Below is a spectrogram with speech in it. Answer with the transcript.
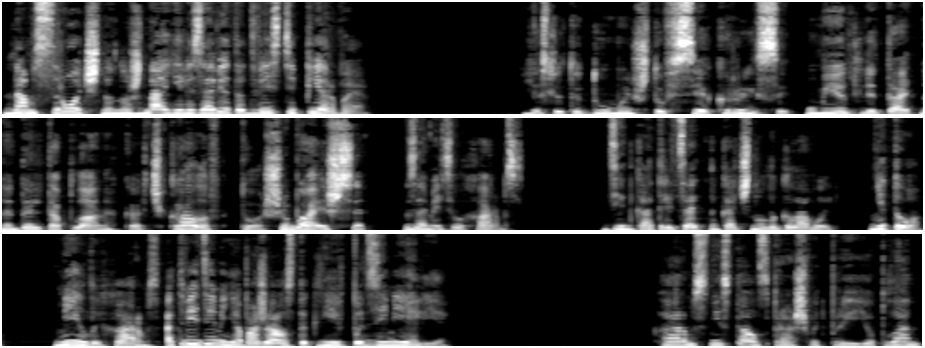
Нам срочно нужна Елизавета 201-я!» «Если ты думаешь, что все крысы умеют летать на дельтапланах, как Чкалов, то ошибаешься», — заметил Хармс. Динка отрицательно качнула головой. «Не то. «Милый Хармс, отведи меня, пожалуйста, к ней в подземелье!» Хармс не стал спрашивать про ее план,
